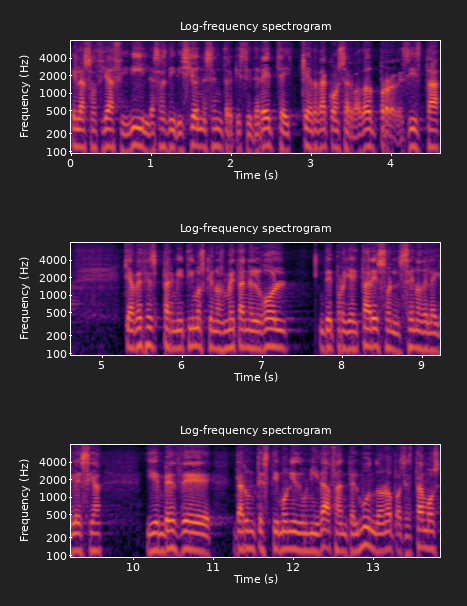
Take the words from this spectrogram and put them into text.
en la sociedad civil, esas divisiones entre que si derecha, izquierda, conservador, progresista, que a veces permitimos que nos metan el gol de proyectar eso en el seno de la Iglesia y en vez de dar un testimonio de unidad ante el mundo, ¿no? Pues estamos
